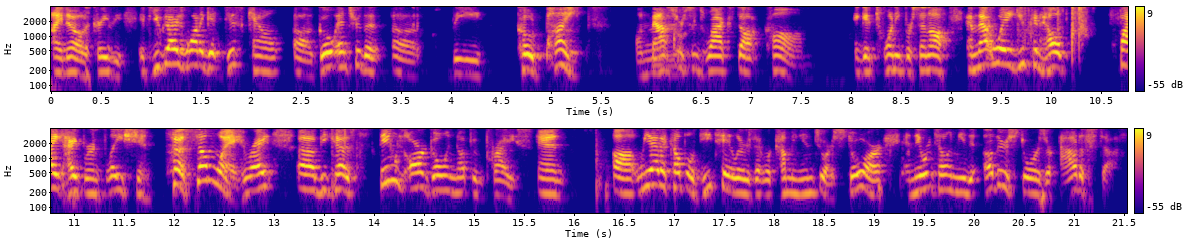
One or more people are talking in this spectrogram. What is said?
I know it's crazy. if you guys want to get discount, uh, go enter the uh, the code pints on mastersonswax.com and get 20% off. And that way you can help fight hyperinflation some way, right? Uh, because things are going up in price. And uh, we had a couple of detailers that were coming into our store and they were telling me that other stores are out of stuff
